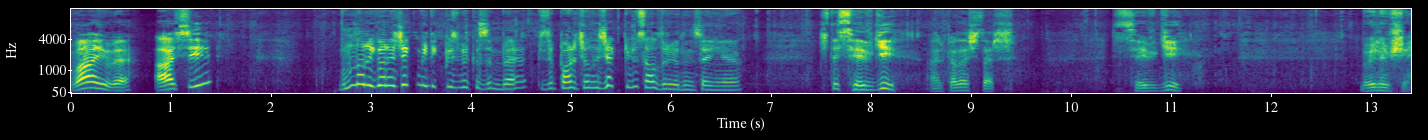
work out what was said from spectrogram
Vay be. Asi. Bunları görecek miydik biz be kızım be? Bizi parçalayacak gibi saldırıyordun sen ya. İşte sevgi arkadaşlar. Sevgi. Böyle bir şey.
